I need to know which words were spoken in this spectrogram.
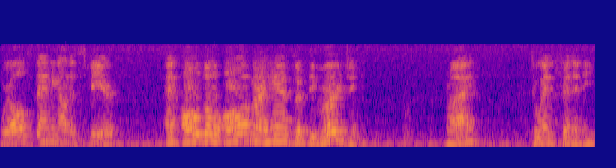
We're all standing on a sphere. And although all of our heads are diverging, right, to infinity,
